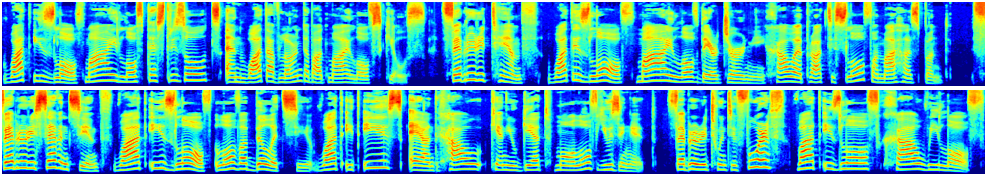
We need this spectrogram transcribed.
what is love? My love test results and what I've learned about my love skills. February 10th, what is love? My love dare journey, how I practice love on my husband. February 17th, what is love? Lovability, what it is and how can you get more love using it. February 24th, What is Love? How We Love.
